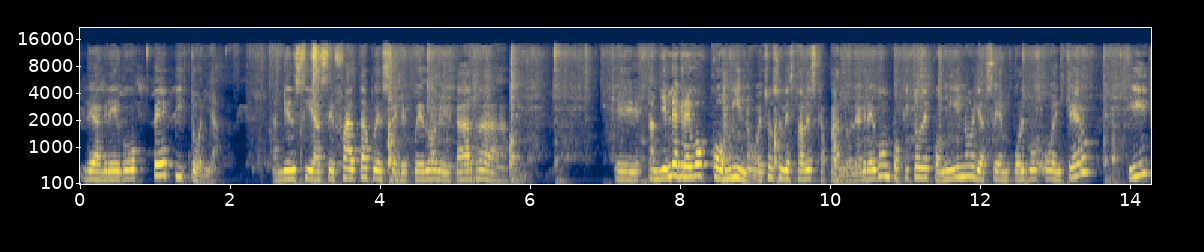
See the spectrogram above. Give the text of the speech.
le agrego pepitoria. También si hace falta, pues se le puedo agregar eh, también le agrego comino, eso se me estaba escapando. Le agrego un poquito de comino, ya sea en polvo o entero, y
